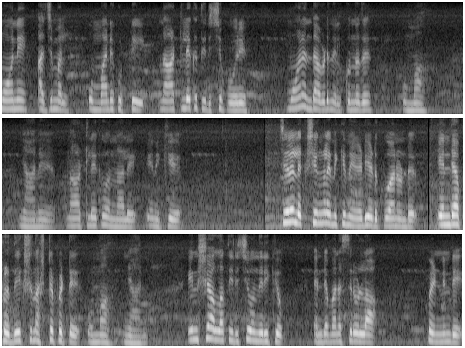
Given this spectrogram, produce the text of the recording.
മോനെ അജ്മൽ ഉമ്മാന്റെ കുട്ടി നാട്ടിലേക്ക് തിരിച്ചു പോരെ. മോൻ എന്താ അവിടെ നിൽക്കുന്നത്? ഉമ്മ ഞാൻ നാട്ടിലേക്ക് വന്നാലേ എനിക്ക് ചില ലക്ഷ്യങ്ങൾ എനിക്ക് നേടിയെടുക്കുവാനുണ്ട്. എന്റെ ആ പ്രതീക്ഷ നഷ്ടപ്പെട്ട് ഉമ്മ ഞാൻ ഇൻഷല്ല തിരിച്ചു വന്നിരിക്കും. എന്റെ മനസ്സിലുള്ള പെണ്ണിന്റെ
